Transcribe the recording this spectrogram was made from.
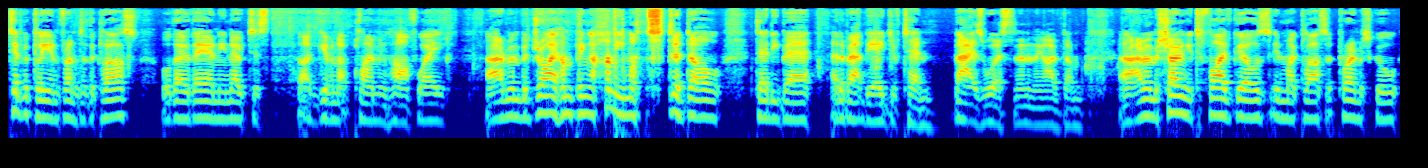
typically in front of the class, although they only noticed that I'd given up climbing halfway. I remember dry humping a honey monster doll teddy bear at about the age of 10. That is worse than anything I've done. Uh, I remember showing it to five girls in my class at primary school.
